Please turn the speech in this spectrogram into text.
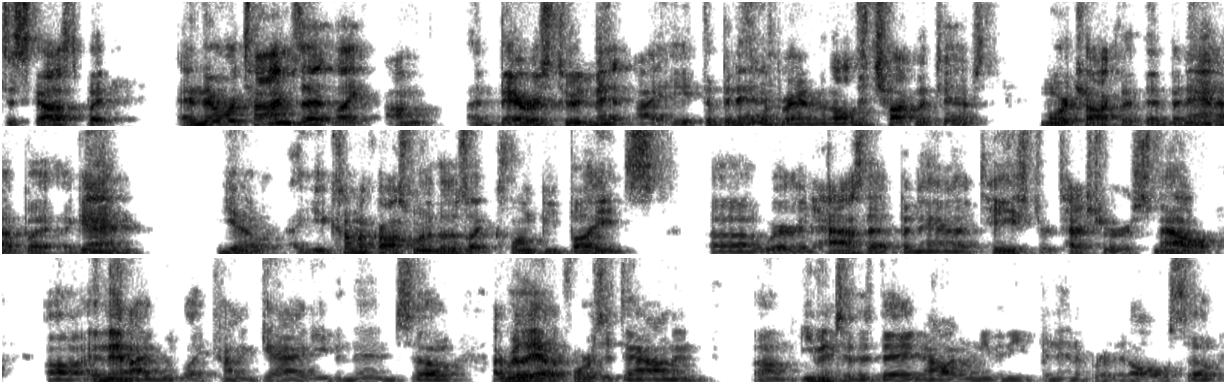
discussed, but and there were times that like I'm embarrassed to admit I ate the banana bread with all the chocolate chips, more chocolate than banana. But again, you know, you come across one of those like clumpy bites uh, where it has that banana taste or texture or smell. Uh, and then I would like kind of gag even then. So I really had to force it down. And um, even to this day, now I don't even eat banana bread at all. So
